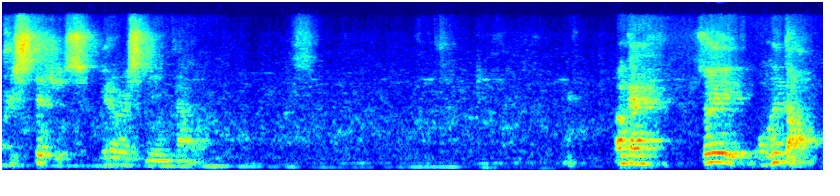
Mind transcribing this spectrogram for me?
prestigious university in Taiwan. OK，所以我们搞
